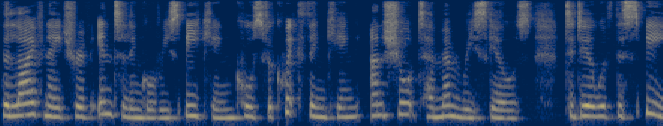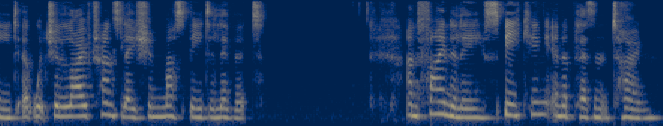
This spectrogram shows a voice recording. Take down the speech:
the live nature of interlingual respeaking calls for quick thinking and short-term memory skills to deal with the speed at which a live translation must be delivered. And finally, speaking in a pleasant tone.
